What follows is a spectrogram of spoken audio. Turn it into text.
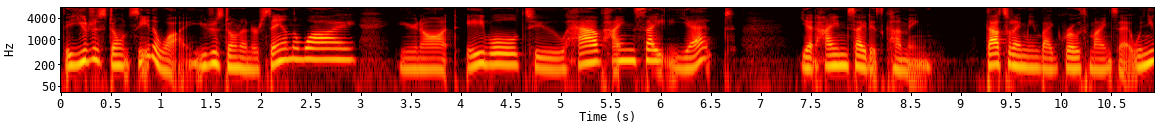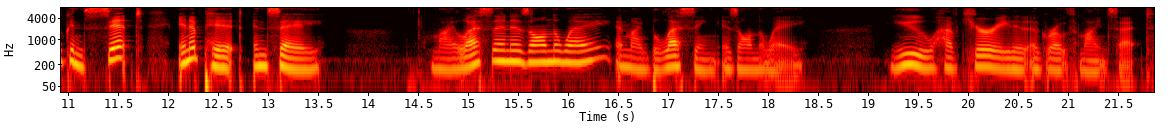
that you just don't see the why. You just don't understand the why. You're not able to have hindsight yet, yet hindsight is coming. That's what I mean by growth mindset. When you can sit in a pit and say, my lesson is on the way and my blessing is on the way. You have curated a growth mindset.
